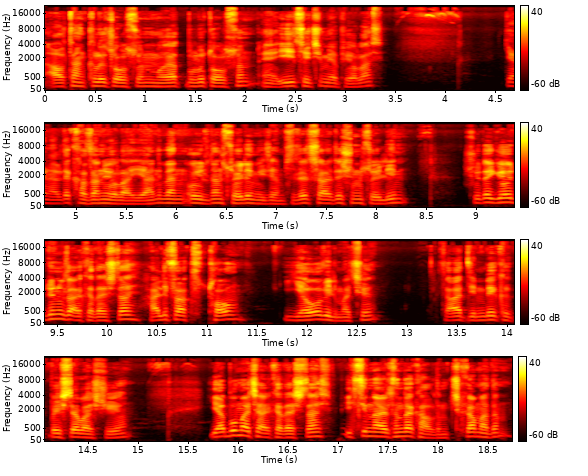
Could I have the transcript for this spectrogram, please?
Altan Kılıç olsun, Murat Bulut olsun e, iyi seçim yapıyorlar. Genelde kazanıyorlar yani. Ben o yüzden söylemeyeceğim size. Sadece şunu söyleyeyim. Şurada gördüğünüz arkadaşlar Halifax Town Yeovil maçı saat 21.45'te başlıyor. Ya bu maç arkadaşlar ikisinin arasında kaldım çıkamadım.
